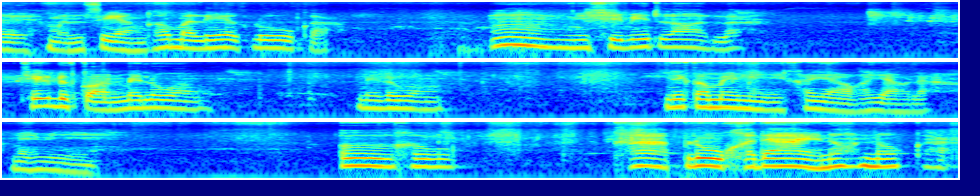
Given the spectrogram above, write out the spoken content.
เลย เหมือนเสียงเข้ามาเรียกลูกอะ่ะ อืม มีชีวิตรอดละ เช็คดูก่อนไม่ร่วง ไม่ร่วง นี่ก็ไม่มีเขย่าเขย่าแล้วไม่มี เออเขาคาบลูกเขาได้เนาะนกอะ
